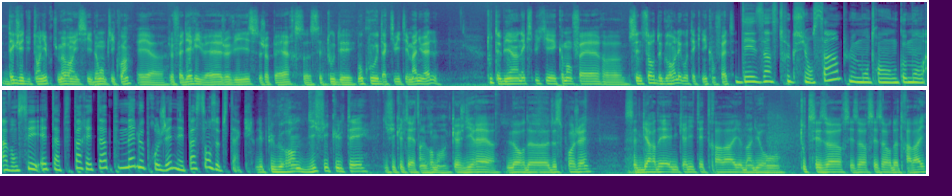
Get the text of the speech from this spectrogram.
Dès que j'ai du temps libre, je me rends ici dans mon petit coin et euh, je fais des rivets, je visse, je perce. C'est tout des, beaucoup d'activités manuelles. Tout est bien expliqué, comment faire. Euh, c'est une sorte de grand Lego technique en fait. Des instructions simples montrant comment avancer étape par étape, mais le projet n'est pas sans obstacles. Les plus grandes difficultés, difficulté est un gros mot, hein, que je dirais euh, lors de, de, ce projet, c'est de garder une qualité de travail ben, durant toutes ces heures, ces heures, ces heures de travail.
